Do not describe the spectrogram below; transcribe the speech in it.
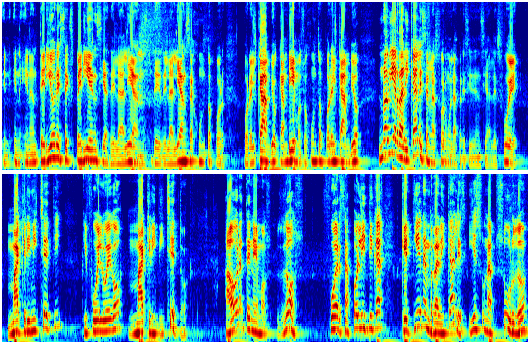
en, anteriores experiencias de la alianza, de, la alianza Juntos por, por el Cambio, Cambiemos o Juntos por el Cambio, no había radicales en las fórmulas presidenciales. Fue Macri Michetti y fue luego Macri Pichetto. Ahora tenemos dos fuerzas políticas que tienen radicales y es un absurdo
